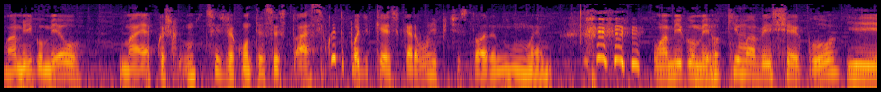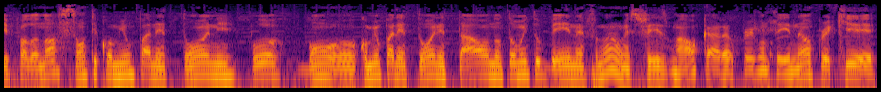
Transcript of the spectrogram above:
um amigo meu, uma época, acho que, não sei se já essa história. Ah, 50 podcasts, cara, eu vou repetir a história, não lembro. um amigo meu que uma vez chegou e falou: Nossa, ontem comi um panetone, pô, bom, comi um panetone e tal, não tô muito bem, né? Falei, não, mas fez mal, cara? Eu perguntei, não, porque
